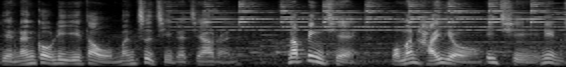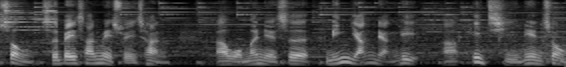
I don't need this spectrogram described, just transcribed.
也能够利益到我们自己的家人。那并且我们还有一起念诵慈悲三昧水忏。啊，我们也是名扬两利啊，一起念诵，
